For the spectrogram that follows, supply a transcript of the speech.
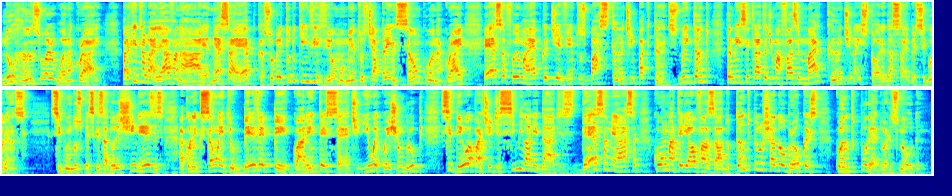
no ransomware WannaCry. Para quem trabalhava na área nessa época, sobretudo quem viveu momentos de apreensão com WannaCry, essa foi uma época de eventos bastante impactantes. No entanto, também se trata de uma fase marcante na história da cibersegurança. Segundo os pesquisadores chineses, a conexão entre o BVP-47 e o Equation Group se deu a partir de similaridades dessa ameaça com o material vazado tanto pelo Shadow Brokers quanto por Edward Snowden.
